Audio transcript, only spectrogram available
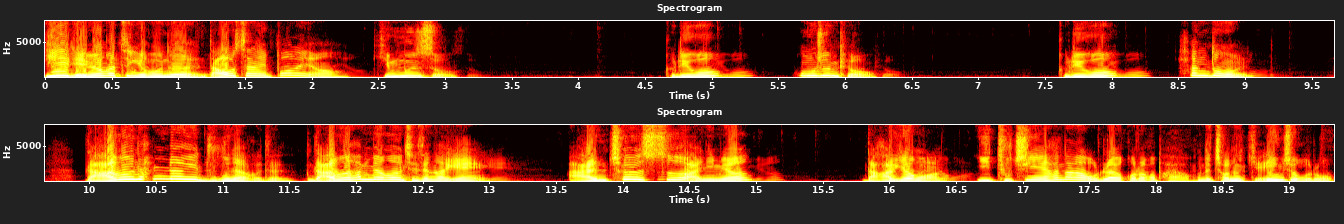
이 4명 같은 경우는 나올 사람이 뻔해요. 김문수 그리고 홍준표 그리고 한동훈. 남은 한 명이 누구냐거든. 남은 한 명은 제 생각에 안철수 아니면 나경원 이 둘 중에 하나가 올라올 거라고 봐요. 근데 저는 개인적으로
